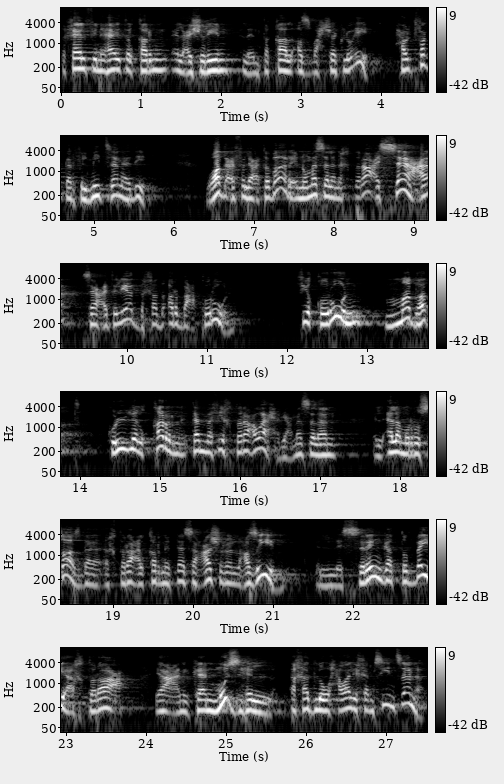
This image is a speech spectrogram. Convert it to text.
تخيل في نهاية القرن العشرين الانتقال أصبح شكله إيه؟ حاول تفكر في المئة سنة دي. وضع في الاعتبار أنه مثلا اختراع الساعة ساعة اليد خد أربع قرون. في قرون مضت كل القرن تم فيه اختراع واحد. يعني مثلا القلم الرصاص ده اختراع القرن التاسع عشر العظيم. السرنجة الطبية اختراع يعني كان مذهل أخذ له حوالي خمسين سنة.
